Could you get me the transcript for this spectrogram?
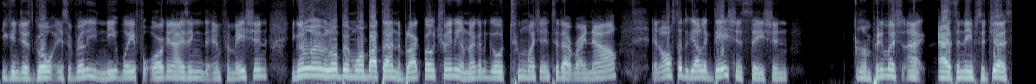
you can just go it's a really neat way for organizing the information. You're going to learn a little bit more about that in the black belt training. I'm not going to go too much into that right now. And also the delegation station um, pretty much uh, as the name suggests,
